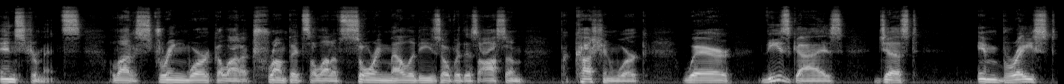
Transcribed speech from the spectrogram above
instruments. A lot of string work, a lot of trumpets, a lot of soaring melodies over this awesome percussion work, where these guys just embraced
